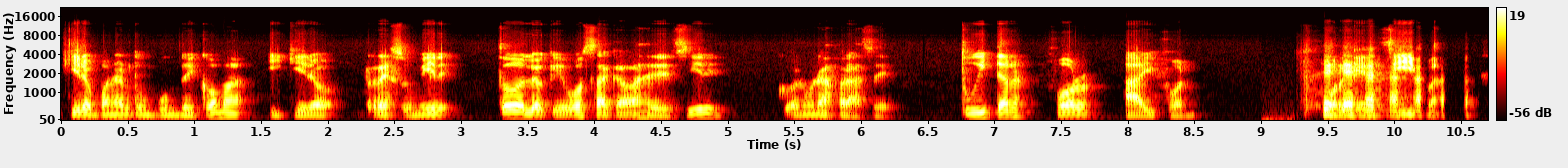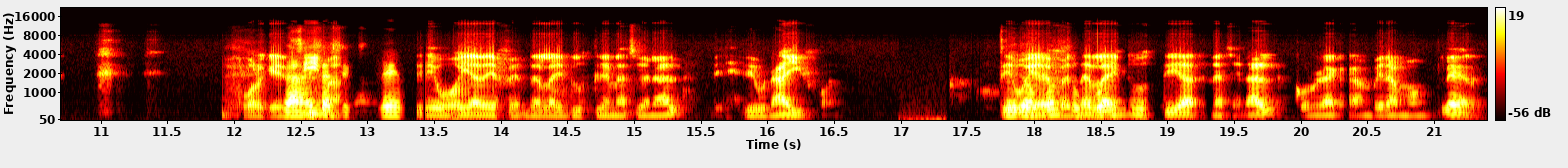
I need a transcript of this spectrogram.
Quiero ponerte un punto y coma y quiero resumir todo lo que vos acabas de decir con una frase. Twitter for iPhone. Porque encima, porque encima te voy a defender la industria nacional desde un iPhone. Te voy a defender la industria nacional con una campera Moncler.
